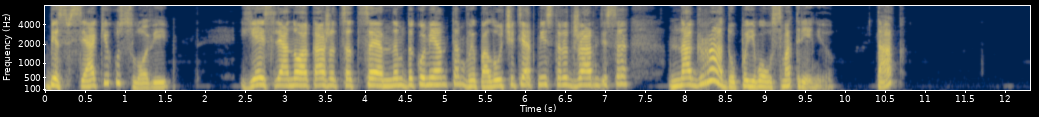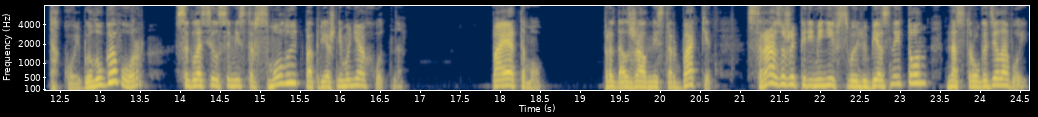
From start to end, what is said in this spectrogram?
без всяких условий. Если оно окажется ценным документом, вы получите от мистера Джарндиса награду по его усмотрению. Так? Такой был уговор, — согласился мистер Смолует по-прежнему неохотно. Поэтому, — продолжал мистер Баккет, сразу же переменив свой любезный тон на строго деловой,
